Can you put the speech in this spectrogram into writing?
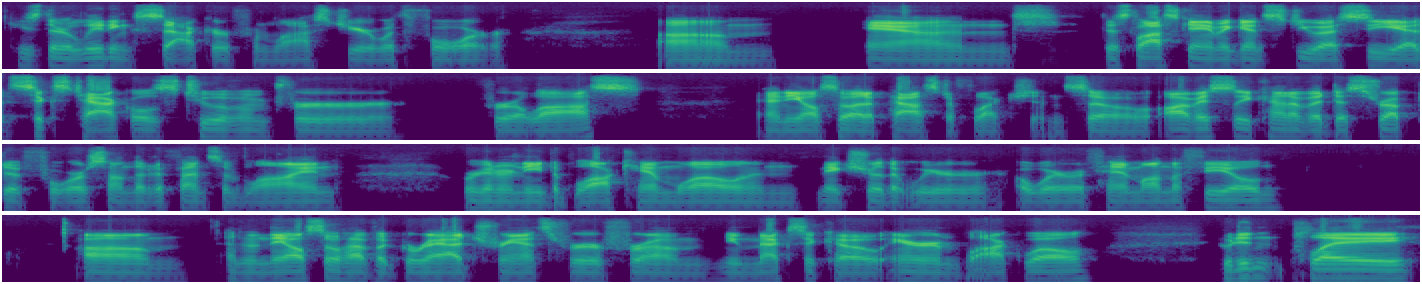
He's their leading sacker from last year with four. Um, and this last game against USC, he had six tackles, two of them for for a loss, and he also had a pass deflection. So obviously, kind of a disruptive force on the defensive line. We're going to need to block him well and make sure that we're aware of him on the field. Um, and then they also have a grad transfer from New Mexico, Aaron Blackwell, who didn't play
